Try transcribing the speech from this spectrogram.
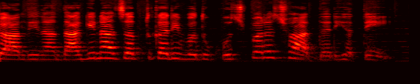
ચાંદીના દાગીના જપ્ત કરી, વધુ પૂછપરછ હાથ ધરી હતી.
